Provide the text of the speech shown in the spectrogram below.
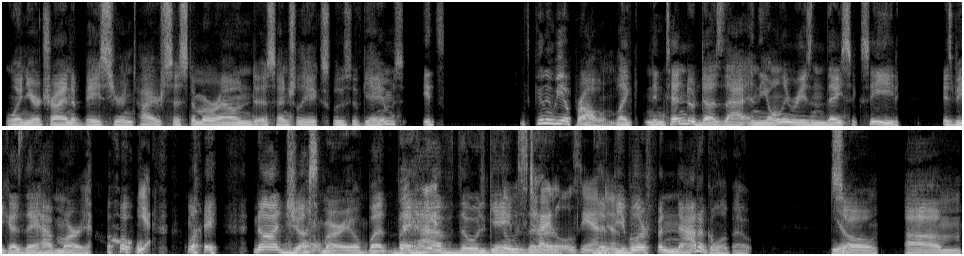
when you're trying to base your entire system around essentially exclusive games, it's it's going to be a problem. Like Nintendo does that, and the only reason they succeed is because they have Mario. Yeah. like not just Mario, but, they But, yeah, have those games Those that are titles, yeah. that Yeah. people are fanatical about. Yeah. So, um,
